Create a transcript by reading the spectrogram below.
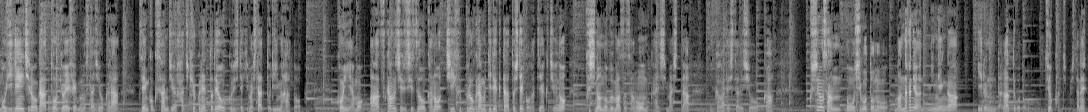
茂木健一郎が東京 FM のスタジオから全国38局ネットでお送りしてきましたドリームハート。今夜もアーツカウンシル静岡のチーフプログラムディレクターとしてご活躍中の串野信正さんをお迎えしました。いかがでしたでしょうか？串野さんのお仕事の真ん中には人間がいるんだなってことを強く感じましたね。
